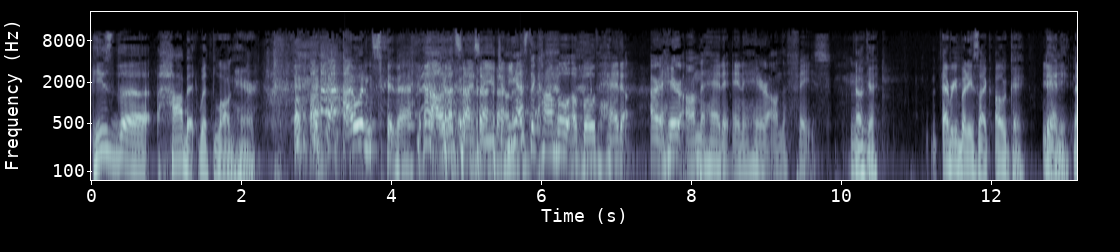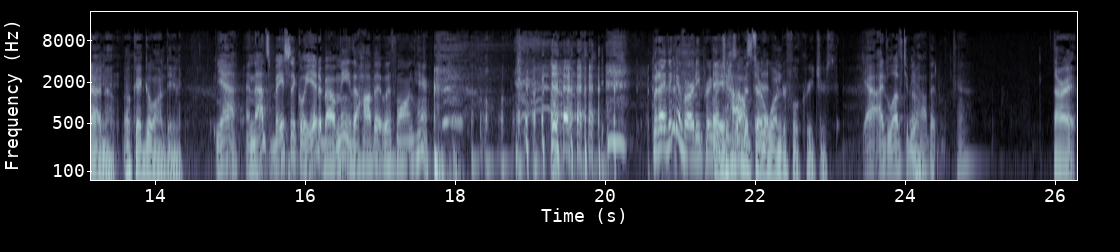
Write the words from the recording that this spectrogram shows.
he's the hobbit with long hair. I wouldn't say that. Oh, that's nice of you, John. He has the combo of both head or hair on the head and hair on the face. Mm-hmm. Okay. Everybody's like, oh, okay, Danny. Yeah, no, right. no. Okay, go on, Danny. Yeah, and that's basically it about me, the Hobbit with long hair. but I think I've already pretty Hey, much hobbits exhausted are it. wonderful creatures. Yeah, I'd love to be a oh. Hobbit. All right,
